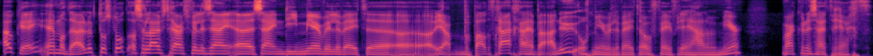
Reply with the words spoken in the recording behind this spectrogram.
Oké, helemaal duidelijk. Tot slot, als er luisteraars willen zijn, uh, zijn die meer willen weten, uh, ja, bepaalde vragen hebben aan u of meer willen weten over VVD halen we meer, waar kunnen zij terecht?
